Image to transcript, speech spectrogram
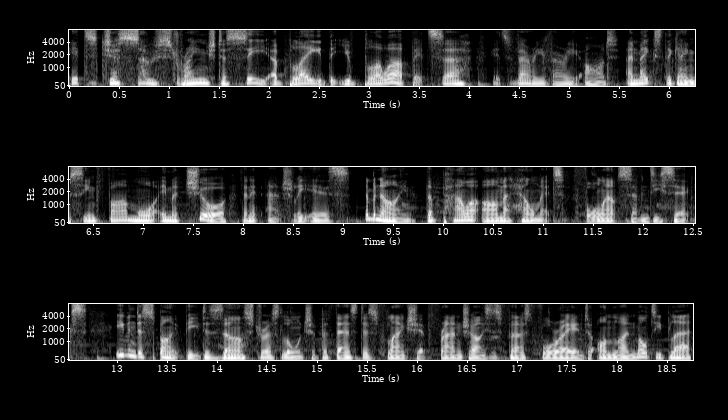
It's just so strange to see a blade that you blow up. It's uh, it's very very odd, and makes the game seem far more immature than it actually is. Number nine, the Power Armor Helmet, Fallout 76. Even despite the disastrous launch of Bethesda's flagship franchise's first foray into online multiplayer,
